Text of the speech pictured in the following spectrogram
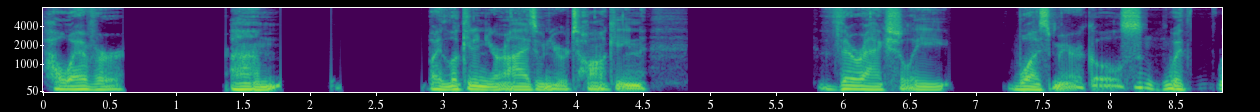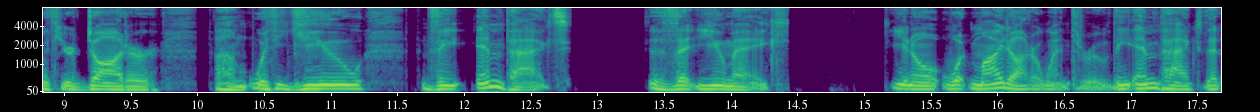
However, um, by looking in your eyes when you were talking, there actually was miracles Mhm. with with your daughter, um, with you, the impact that you make you know, what my daughter went through, the impact that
